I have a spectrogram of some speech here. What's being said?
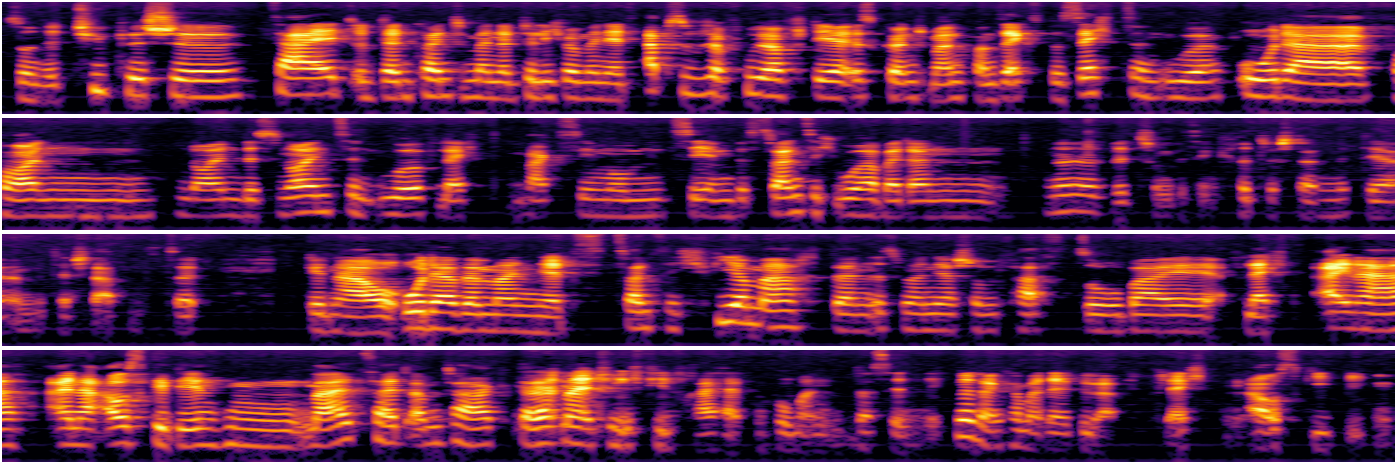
so eine typische Zeit. Und dann könnte man natürlich, wenn man jetzt absoluter Frühaufsteher ist, könnte man von 6 bis 16 Uhr oder von 9 bis 19 Uhr, vielleicht Maximum 10 bis 20 Uhr, aber dann ne, wird schon ein bisschen kritisch dann mit der, mit der Schlafenszeit. Genau. Oder wenn man jetzt 20,4 macht, dann ist man ja schon fast so bei vielleicht einer, einer ausgedehnten Mahlzeit am Tag. Dann hat man natürlich viel Freiheiten, wo man das hinlegt. Ne? Dann kann man entweder vielleicht einen ausgiebigen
